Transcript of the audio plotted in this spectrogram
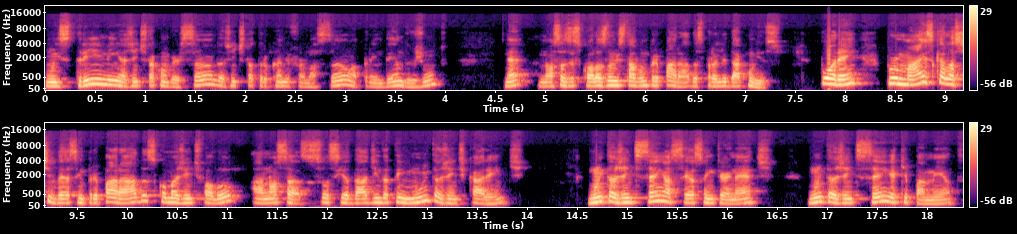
Um streaming, a gente está conversando, a gente está trocando informação, aprendendo junto, né? Nossas escolas não estavam preparadas para lidar com isso. Porém, por mais que elas estivessem preparadas, como a gente falou, a nossa sociedade ainda tem muita gente carente, muita gente sem acesso à internet, muita gente sem equipamento,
